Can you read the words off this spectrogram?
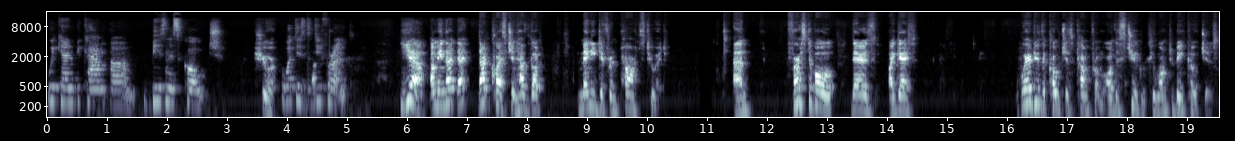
we can become um, business coach? Sure. What is the difference? Yeah, I mean that that that question has got many different parts to it. Um, first of all, there's I guess where do the coaches come from, or the students who want to be coaches,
